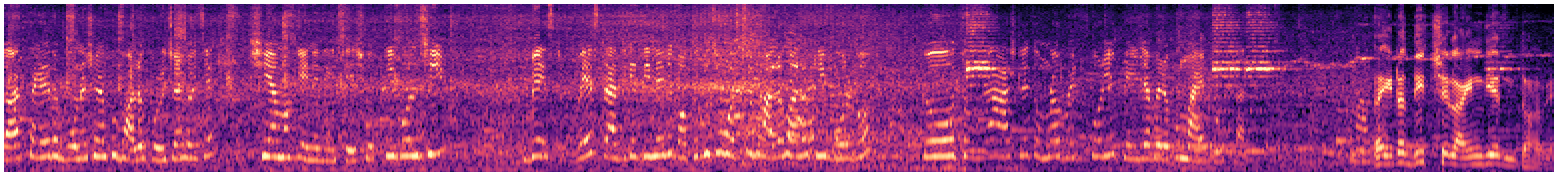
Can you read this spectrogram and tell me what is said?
গার্ড থাকে একটা বোনের সঙ্গে খুব ভালো পরিচয় হয়েছে। সে আমাকে এনে দিয়েছে। সত্যি বলছি বেস্ট বেস্ট আজকের দিনে যে কত কিছু হচ্ছে ভালো ভালো কি বলব? তো তোমরা আসলে তোমরা ওয়েট করলে পেয়ে যাবে এরকম মায়ের প্রসাদ। মা- এটা দিচ্ছে লাইন দিয়ে নিতে হবে।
